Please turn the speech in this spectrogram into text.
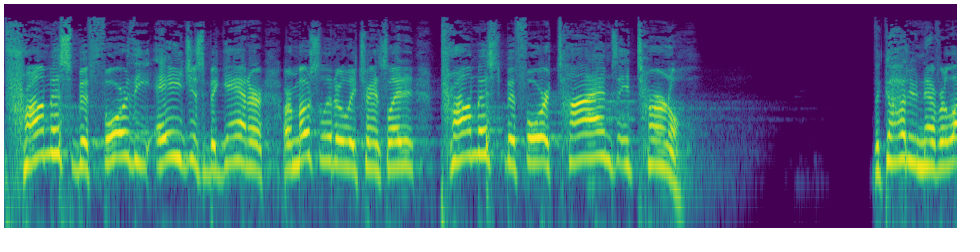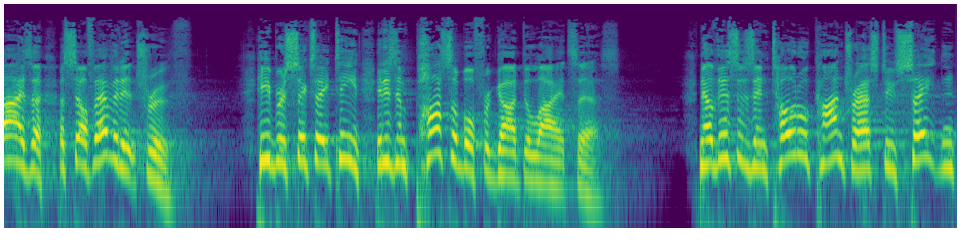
promised before the ages began, or, or most literally translated, promised before times eternal. The God who never lies, a, a self-evident truth. Hebrews 6:18, it is impossible for God to lie, it says. Now this is in total contrast to Satan,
